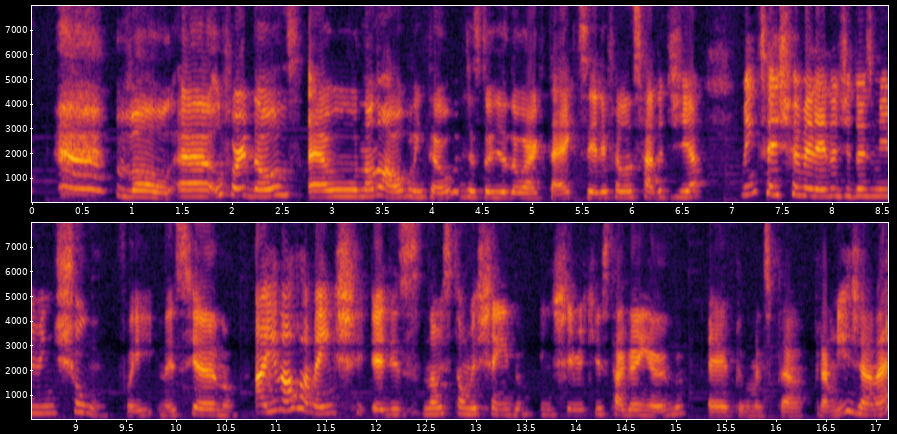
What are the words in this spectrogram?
Bom, uh, o For Those é o nono álbum, então, de estúdio do Architects, e ele foi lançado dia 26 de fevereiro de 2021. Foi nesse ano. Aí, novamente, eles não estão mexendo em time que está ganhando. É, pelo menos pra, pra já, né?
